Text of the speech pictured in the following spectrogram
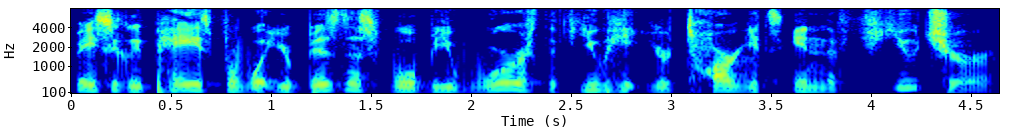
Basically, pays for what your business will be worth if you hit your targets in the future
